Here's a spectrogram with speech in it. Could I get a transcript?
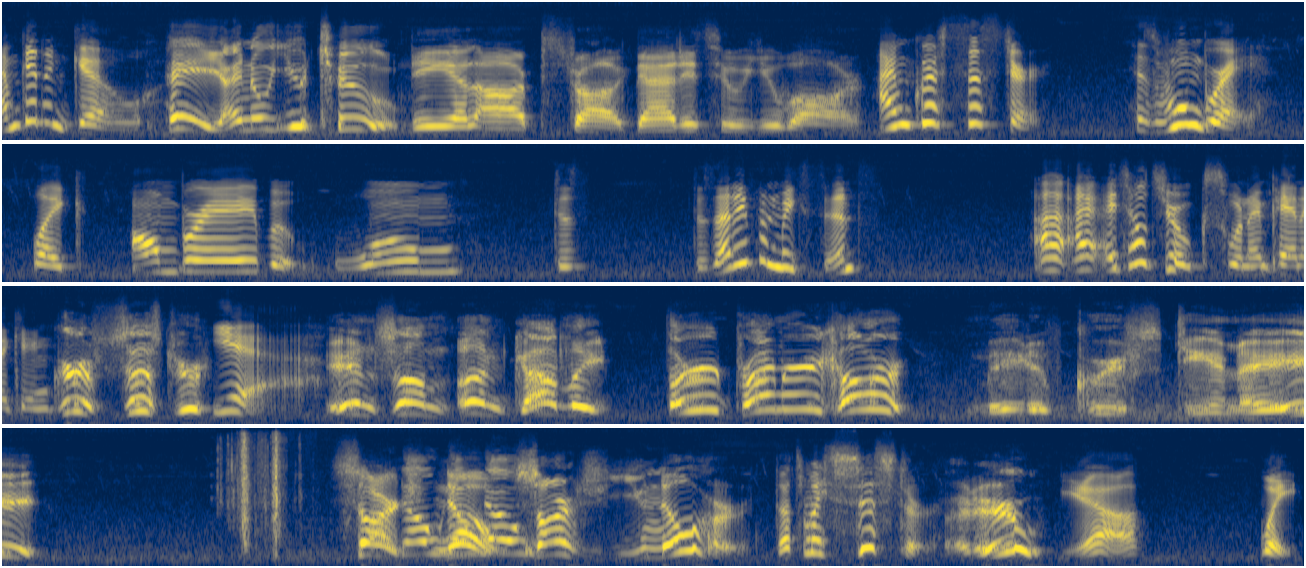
I'm gonna go. Hey, I know you too. Neil Armstrong, that is who you are. I'm Grif's sister. His wombre. Like ombre, but womb. Does does that even make sense? I, I, I tell jokes when I'm panicking. Grif's sister? Yeah. In some ungodly third primary color? Made of Grif's DNA? Sarge, No, no, no, no. Sarge, you know her. That's my sister. I do? Yeah. Wait,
